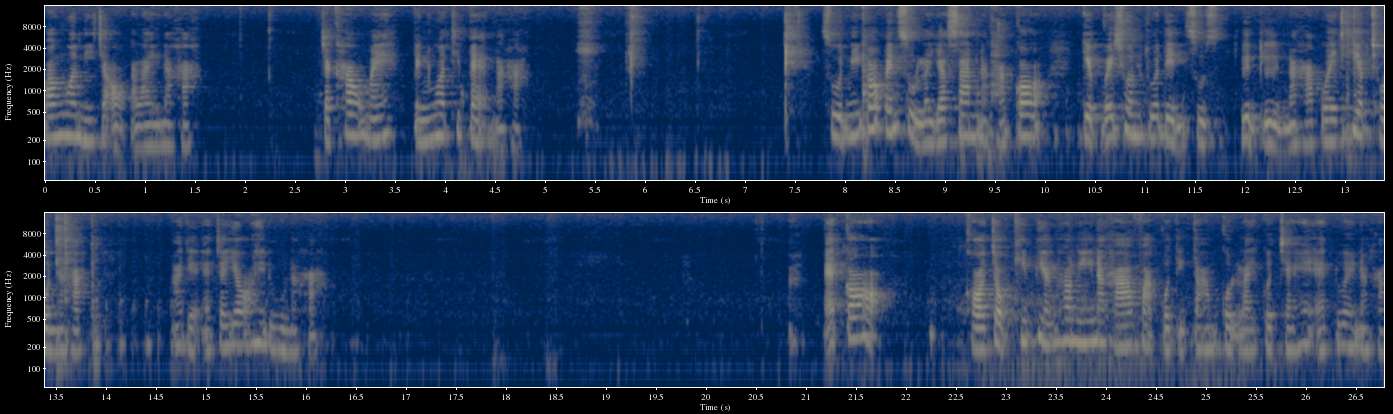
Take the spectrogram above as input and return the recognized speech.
ว่างวดนี้จะออกอะไรนะคะ จะเข้าไหม เป็นงวดที่แปดนะคะ สูตรนี้ก็เป็นสูตรระยะสั้นนะคะ ก็เก็บไว้ชนตัวเด่นสูตรอื่น ๆ นะคะ ไว้เทียบชนนะคะ อะเดี๋ยวแอดจะย่อให้ดูนะคะ แอดก็ขอจบคลิปเพียงเท่านี้นะคะ ฝากกดติดตาม กดไลค์ กดแชร์ให้แอดด้วยนะคะ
